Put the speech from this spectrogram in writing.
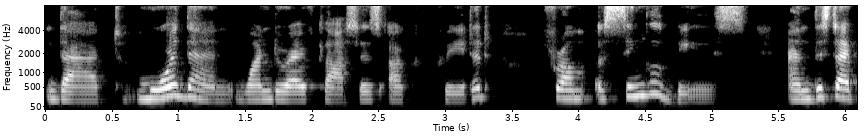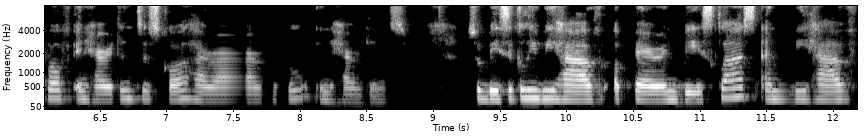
that more than one derived classes are created from a single base. And this type of inheritance is called hierarchical inheritance. So basically, we have a parent base class and we have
